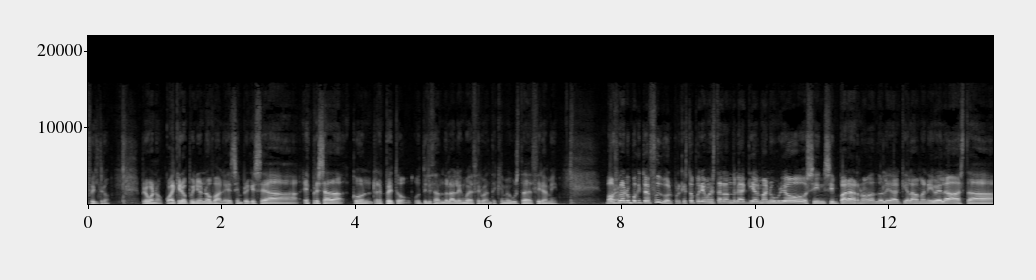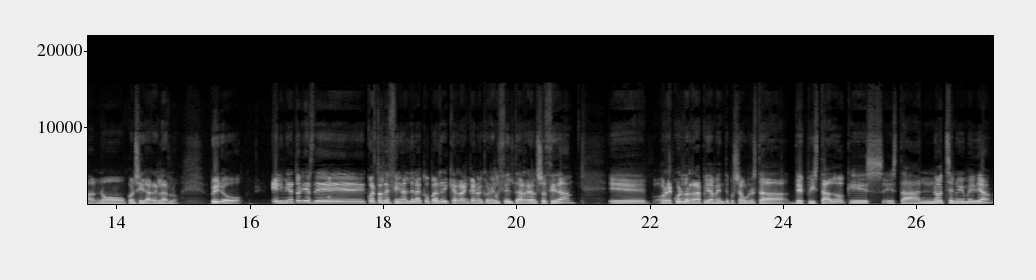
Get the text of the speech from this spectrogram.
filtro. Pero bueno, cualquier opinión nos vale, ¿eh? siempre que sea expresada con respeto, utilizando la lengua de Cervantes, que me gusta decir a mí. Vamos a hablar un poquito de fútbol, porque esto podríamos estar dándole aquí al manubrio sin, sin parar, ¿no? Dándole aquí a la manivela hasta no conseguir arreglarlo. Pero eliminatorias de cuartos de final de la Copa del Rey que arrancan hoy con el Celta Real Sociedad. Eh, os recuerdo rápidamente, por si alguno está despistado, que es esta noche, nueve y media,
